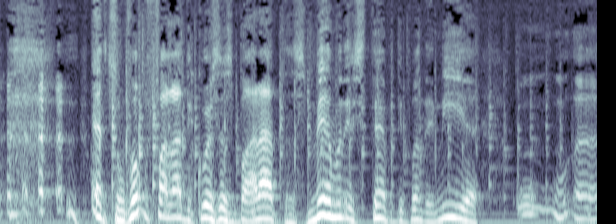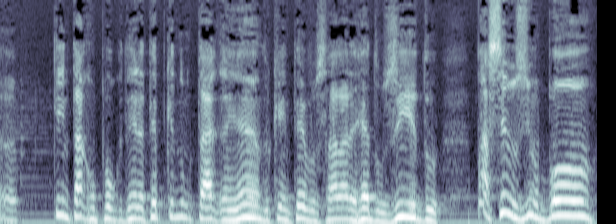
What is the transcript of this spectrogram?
Edson, vamos falar de coisas baratas, mesmo nesse tempo de pandemia. Um, uh, quem está com pouco dinheiro, até porque não está ganhando, quem teve o salário reduzido, passeiozinho bom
